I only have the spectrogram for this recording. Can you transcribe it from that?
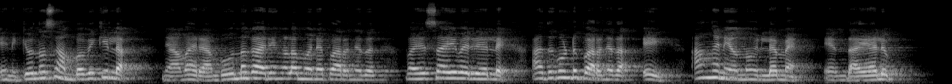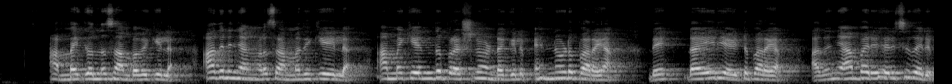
എനിക്കൊന്നും സംഭവിക്കില്ല. ഞാൻ വരാൻ പോകുന്ന കാര്യങ്ങളാണ് മോനെ പറഞ്ഞത്. വയസ്സായി വരികയല്ലേ? അതുകൊണ്ട് പറഞ്ഞതാ. ഏയ് അങ്ങനെയൊന്നും ഇല്ലമ്മേ എന്തായാലും അമ്മയ്ക്കൊന്നും സംഭവിക്കില്ല. അതിന് ഞങ്ങൾ സമ്മതിക്കുകയില്ല അമ്മയ്ക്ക് എന്ത് പ്രശ്നമുണ്ടെങ്കിലും എന്നോട് പറയാം. ദേ ധൈര്യമായിട്ട് പറയാം. അത് ഞാൻ പരിഹരിച്ചു തരും.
